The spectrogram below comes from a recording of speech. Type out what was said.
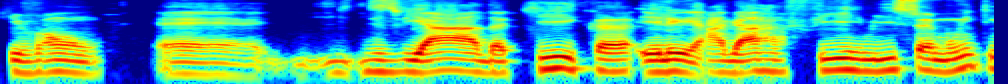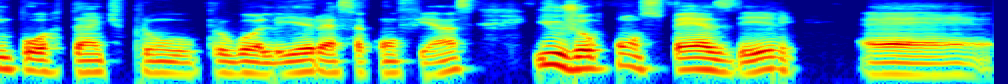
que vão é, desviada, quica, ele agarra firme, isso é muito importante para o goleiro, essa confiança. E o jogo com os pés dele é,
